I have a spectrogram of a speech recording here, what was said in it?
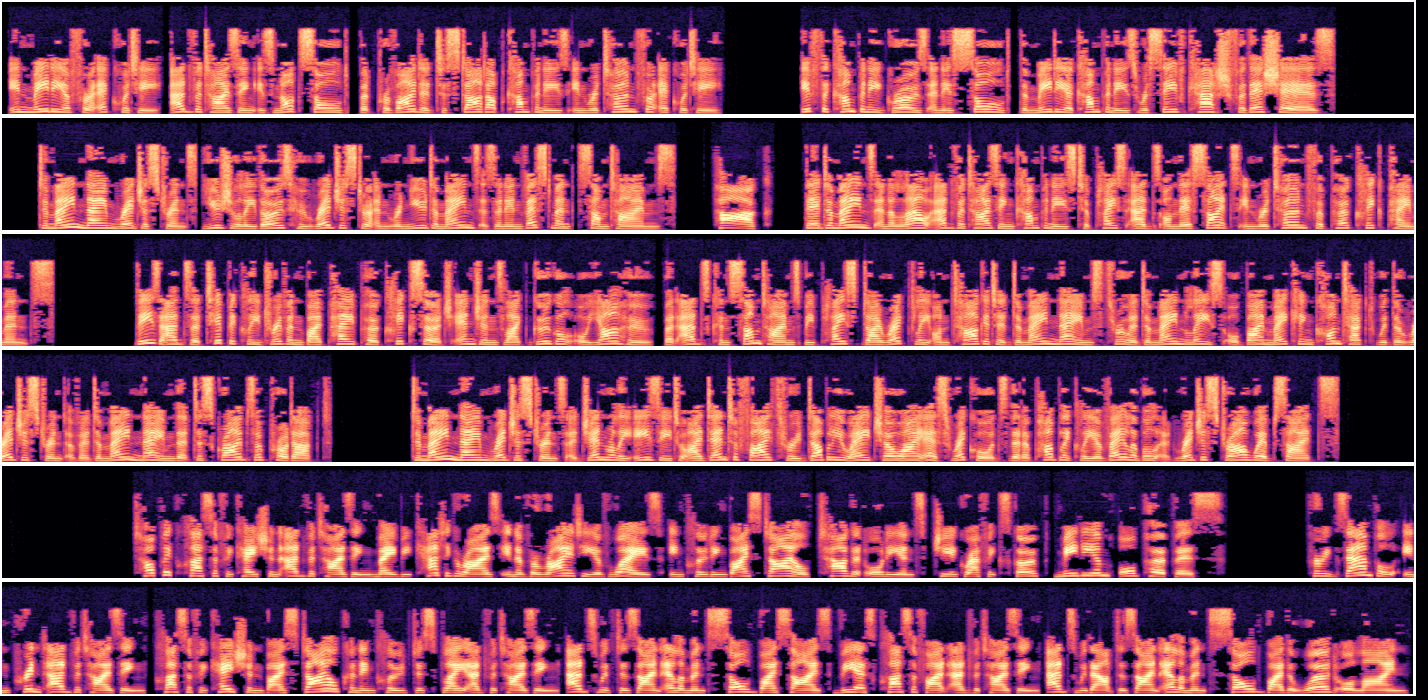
In Media for Equity, advertising is not sold, but provided to start-up companies in return for equity. If the company grows and is sold, the media companies receive cash for their shares. Domain name registrants usually those who register and renew domains as an investment sometimes park their domains and allow advertising companies to place ads on their sites in return for per-click payments. These ads are typically driven by pay-per-click search engines like Google or Yahoo, but ads can sometimes be placed directly on targeted domain names through a domain lease or by making contact with the registrant of a domain name that describes a product. Domain name registrants are generally easy to identify through WHOIS records that are publicly available at registrar websites. Topic classification Advertising may be categorized in a variety of ways, including by style, target audience, geographic scope, medium, or purpose. For example, in print advertising, classification by style can include display advertising, ads with design elements sold by size vs classified advertising, ads without design elements sold by the word or line.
